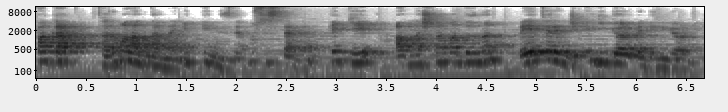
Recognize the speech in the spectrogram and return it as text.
Fakat tarım alanlarına gittiğimizde bu sistemlerin pek iyi anlaşılamadığını ve yeterince ilgi görmediğini gördük.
